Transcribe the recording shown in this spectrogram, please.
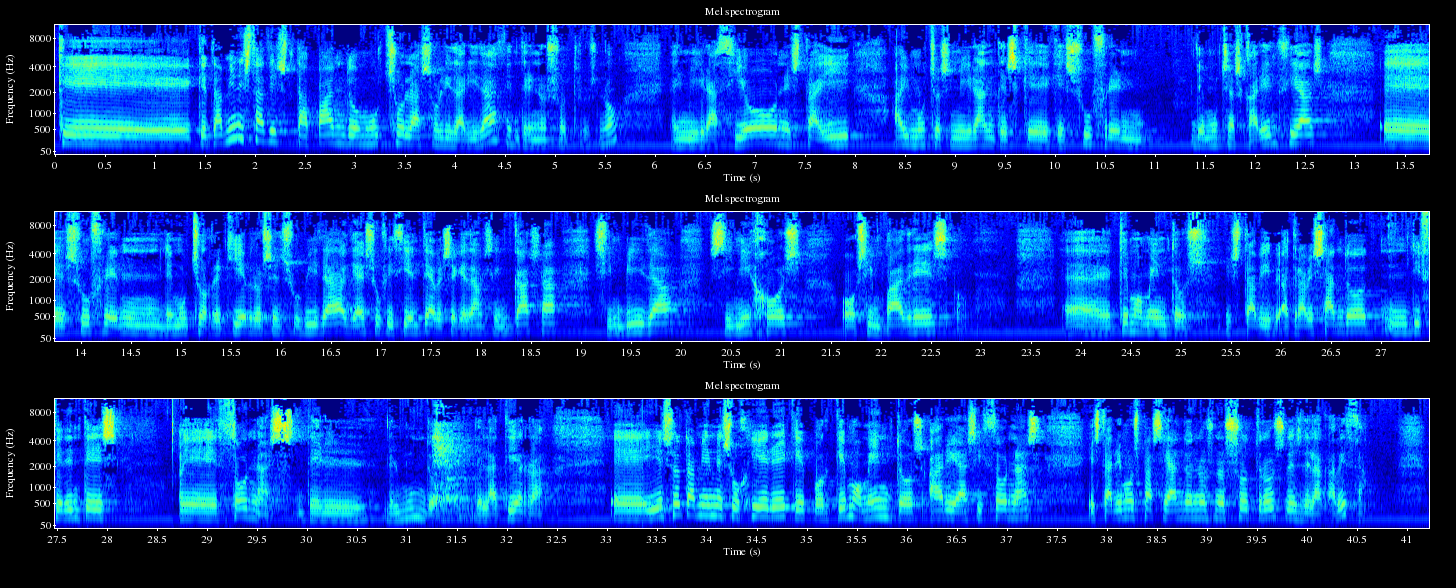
que, también está destapando mucho la solidaridad entre nosotros, ¿no? La inmigración está ahí, hay muchos inmigrantes que, que sufren de muchas carencias, eh, sufren de muchos requiebros en su vida, ya es suficiente haberse quedado sin casa, sin vida, sin hijos o sin padres. Eh, ¿Qué momentos está atravesando diferentes eh, zonas del, del, mundo, de la Tierra? y eso también me sugiere que por qué momentos, áreas y zonas estaremos paseándonos nosotros desde la cabeza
